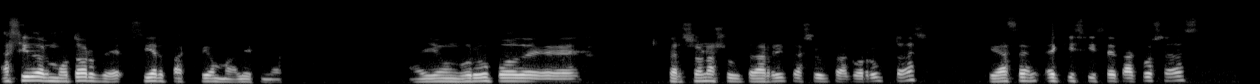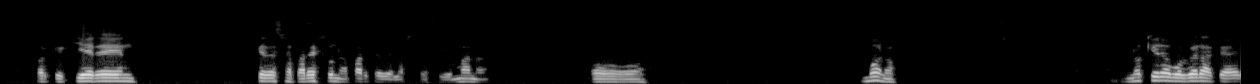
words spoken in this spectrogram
ha sido el motor de cierta acción maligna. Hay un grupo de personas ultra ricas y ultra corruptas que hacen X y Z cosas porque quieren que desaparezca una parte de la especie humana. O, bueno, no quiero volver a caer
